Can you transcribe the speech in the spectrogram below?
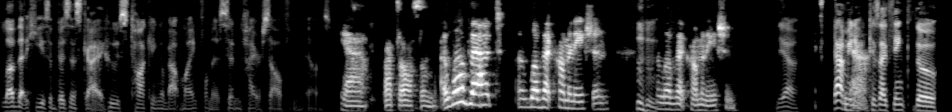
love that he's a business guy who's talking about mindfulness and higher self. And you know, yeah, that's awesome. I love that. I love that combination. I love that combination. Yeah, yeah. I mean, because yeah. I think though,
